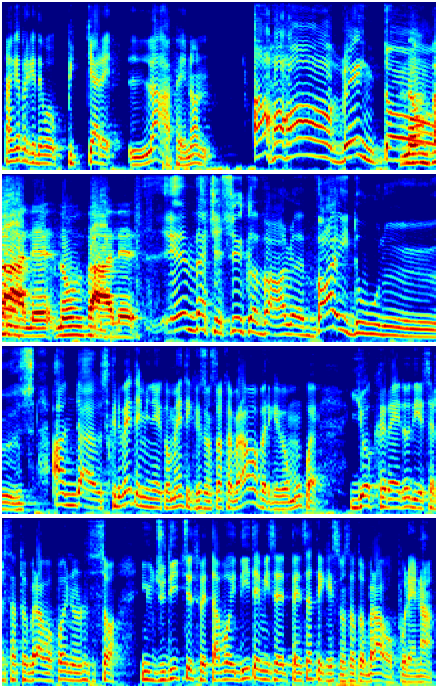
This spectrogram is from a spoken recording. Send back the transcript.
Anche perché devo picchiare l'ape, non... Oh, oh, oh, vinto! Non vale, non vale. E invece sì che vale, vai Dunis! And- scrivetemi nei commenti che sono stato bravo perché comunque io credo di essere stato bravo, poi non so, il giudizio spetta a voi, ditemi se pensate che sono stato bravo oppure no,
